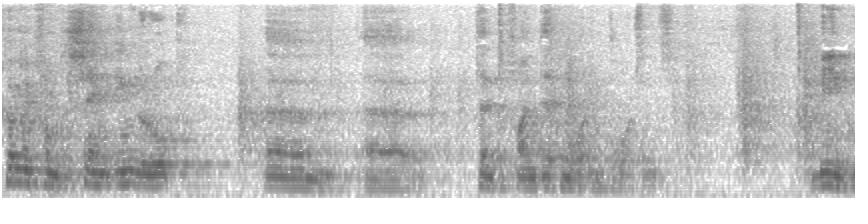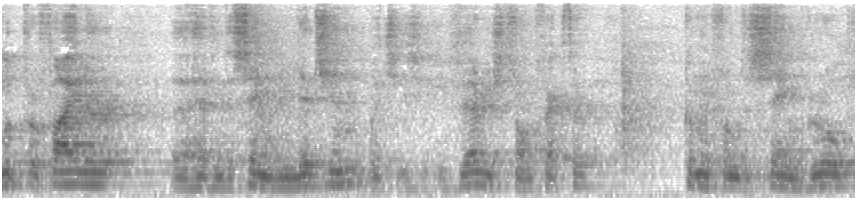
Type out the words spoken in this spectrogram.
coming from the same in-group um, uh, tend to find that more important. Being a good provider, uh, having the same religion, which is a very strong factor, coming from the same group,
